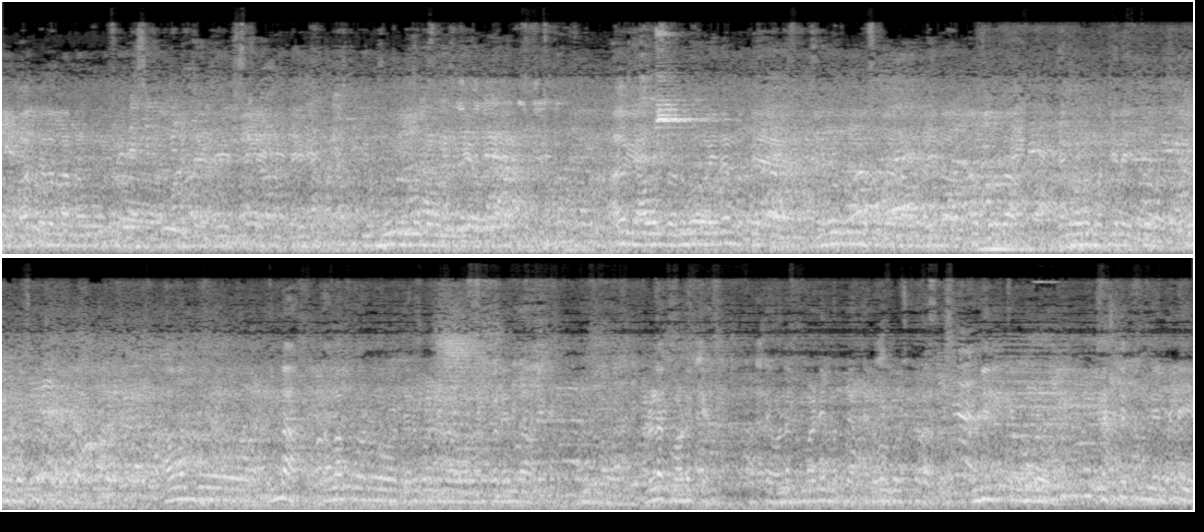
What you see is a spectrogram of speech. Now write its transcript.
ನಮ್ಮ ಭಾರತದಲ್ಲ ನಾವು ಪಂಚಾಯತಿ ಈ ಮೂರಲ್ಲೂ ನಮಗೆ ಹಾಗಾಗಿ ಆ ಒಂದು ಅನುಭವ ಇದೆ ಮತ್ತು ಜನಗಳಿಗೂ ಸಹ ನಾವು ಐದು ಹತ್ತು ಇತ್ತು ಜನಗಳ ಮಧ್ಯೆ ಇದ್ದು ಜನಗಳಿಗೋಸ್ಕರ ಆ ಒಂದು ಇನ್ನು ನಾಲ್ಕುವಾರು ಜನಗಳಿಗೆ ನಾವು ನಮ್ಮ ಕಡೆಯಿಂದ ಒಂದು ಒಳ್ಳೇದು ಮಾಡೋಕ್ಕೆ ಮತ್ತೆ ಒಳ್ಳೇದು ಮಾಡಿ ಮತ್ತು ತೆರವುಗೋಸ್ಕರ ದುಡಿಲಿಕ್ಕೆ ಒಂದು ಶಕ್ತಿ ತುಂಬಲಿ ಅಂತೇಳಿ ಈ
